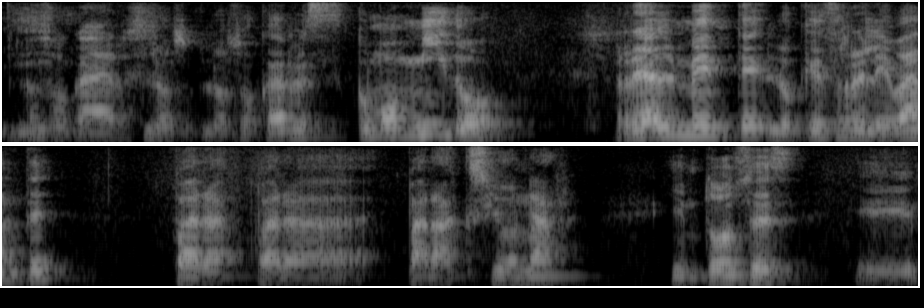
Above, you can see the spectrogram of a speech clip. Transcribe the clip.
y- Los OKRs. Los, los OKRs. ¿Cómo mido realmente lo que es relevante para, para, para accionar? Y entonces, eh,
